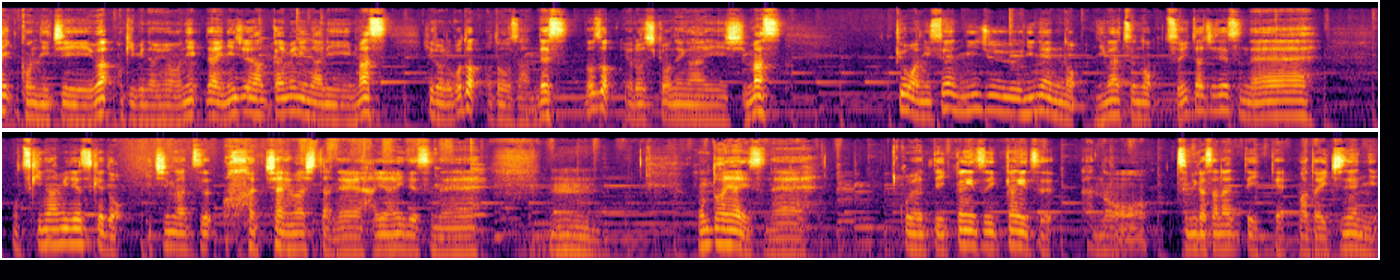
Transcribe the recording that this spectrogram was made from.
はいこんにちは。おきびのように第28回目になります。ひろることお父さんです。どうぞよろしくお願いします。今日は2022年の2月の1日ですね。もう月並みですけど1月終わっちゃいましたね。早いですね。うん。ほんと早いですね。こうやって1ヶ月1ヶ月あの積み重なっていってまた1年に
